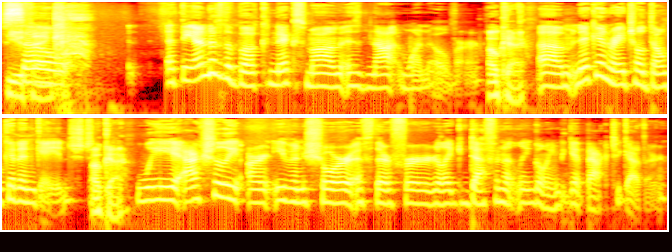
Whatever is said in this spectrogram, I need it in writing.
do you so think at the end of the book, Nick's mom is not won over. okay Um, Nick and Rachel don't get engaged. okay We actually aren't even sure if they're for like definitely going to get back together.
